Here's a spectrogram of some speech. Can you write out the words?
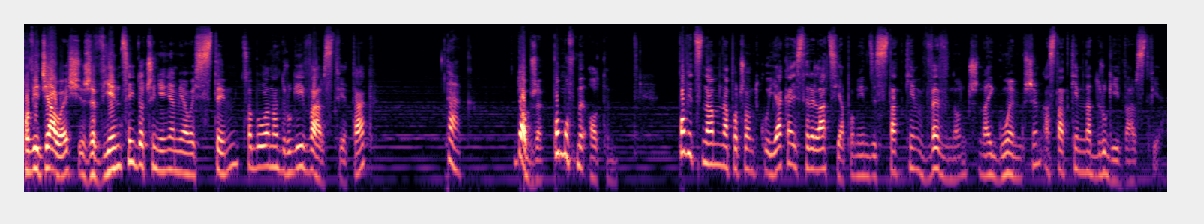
Powiedziałeś, że więcej do czynienia miałeś z tym, co było na drugiej warstwie, tak? Tak, Dobrze, pomówmy o tym. Powiedz nam na początku, jaka jest relacja pomiędzy statkiem wewnątrz, najgłębszym, a statkiem na drugiej warstwie.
